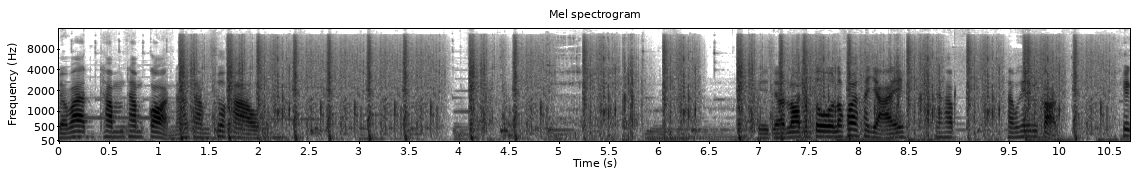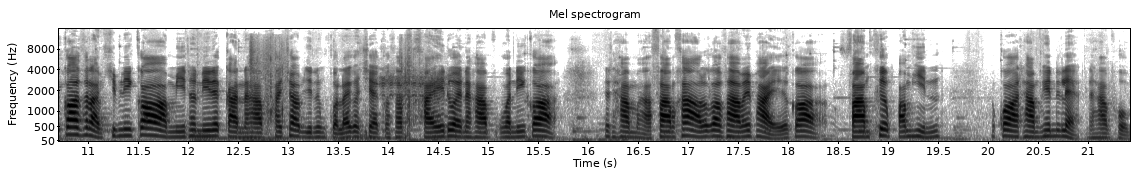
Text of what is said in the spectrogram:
แบบว่าทำทำก่อนนะทำชั่วคราวเดี๋ยวรอมันโตแล้วค่อยขยายนะครับทำแค่นี้ไปก่อนโอเคก็สำหรับคลิปนี้ก็มีเท่านี้แล้วกันนะครับ ใครชอบอย่าลืมกดไลค์กดแชร์กดซับสไครต์ให้ด้วยนะครับ วันนี้ก็ได้ทำอ่าฟาร์มข้าวแล้วก็ฟาร์มไม้ไผ่ แล้วก็ฟาร์มเครื่องปั๊มหิน แล้วก็ทำแค่นี้แหละนะครับผม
